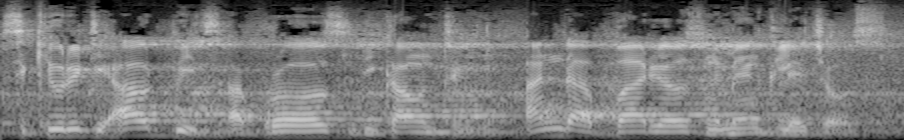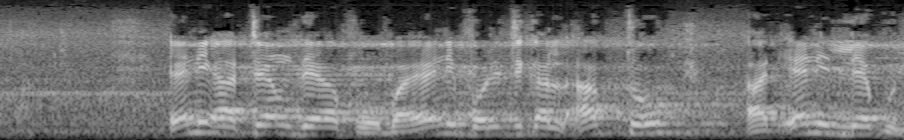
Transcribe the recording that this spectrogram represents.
security outfits across the country under various nomenclatures. Any attempt, therefore, by any political actor at any level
